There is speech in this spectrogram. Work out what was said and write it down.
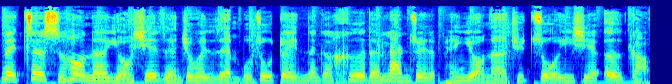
那这时候呢，有些人就会忍不住对那个喝的烂醉的朋友呢去做一些恶搞。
